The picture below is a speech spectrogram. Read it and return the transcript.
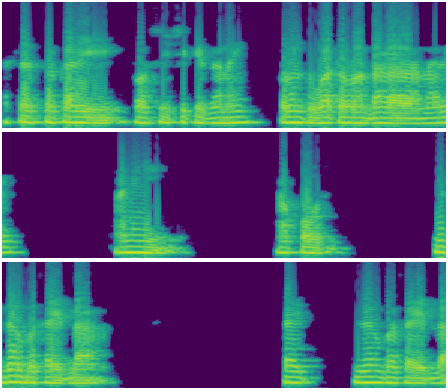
अशाच प्रकारे पावसाची शक्यता नाही परंतु वातावरण ढगाळ राहणार आहे. आणि हा विदर्भ साईडला काही विदर्भ साईडला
